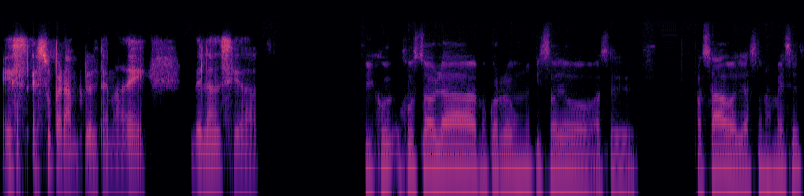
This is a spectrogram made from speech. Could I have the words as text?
es súper amplio el tema de, de la ansiedad. Sí, justo hablaba, me acuerdo de un episodio hace pasado, ya hace unos meses,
